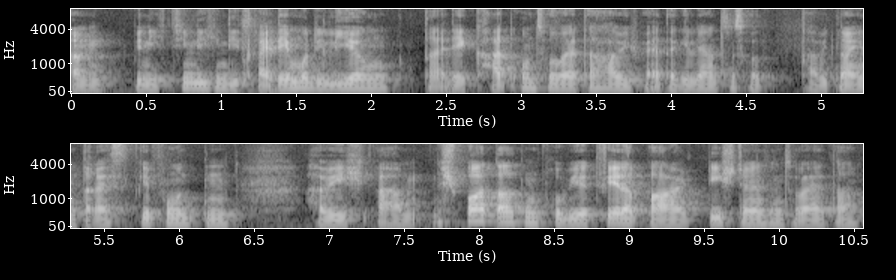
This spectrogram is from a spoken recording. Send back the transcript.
ähm, bin ich ziemlich in die 3D-Modellierung, 3D-Cut und so weiter habe ich weitergelernt und so da habe ich neue Interessen gefunden, habe ich ähm, Sportarten probiert, Federball, Tischtennis und so weiter.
